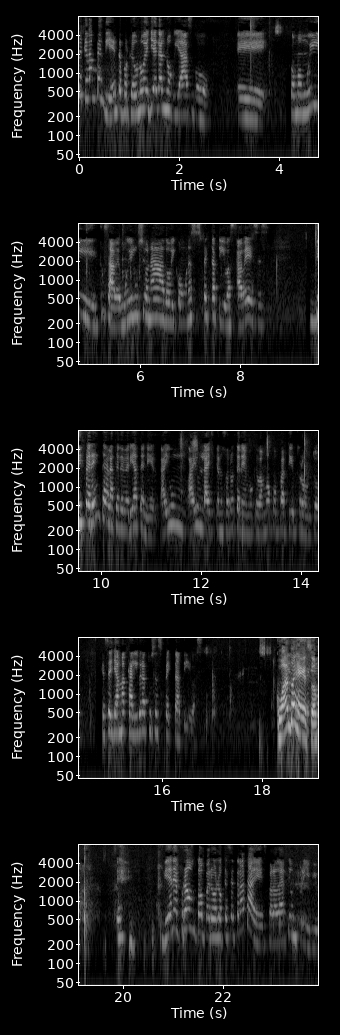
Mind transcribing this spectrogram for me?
le quedan pendientes porque uno llega al noviazgo eh, como muy, tú sabes, muy ilusionado y con unas expectativas a veces diferentes a las que debería tener. Hay un, hay un live que nosotros tenemos que vamos a compartir pronto que se llama Calibra tus expectativas. ¿Cuándo es eso? Viene pronto, pero lo que se trata es, para darte un preview,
